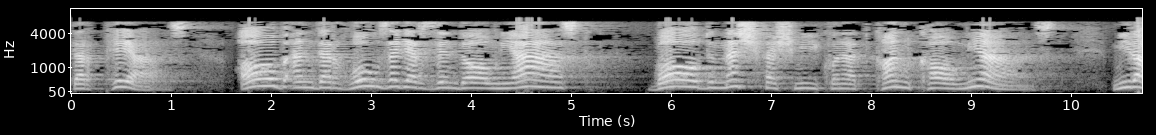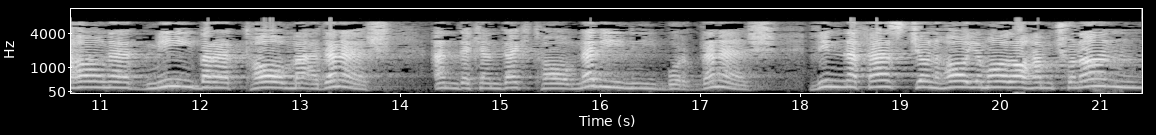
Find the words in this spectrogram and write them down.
در پی است. آب اندر حوز اگر زندانی است باد نشفش می کند کان کانی است. میرهاند می‌برد تا معدنش اندک اندک تا نبینی بردنش. وین نفس جانهای ما را همچنان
